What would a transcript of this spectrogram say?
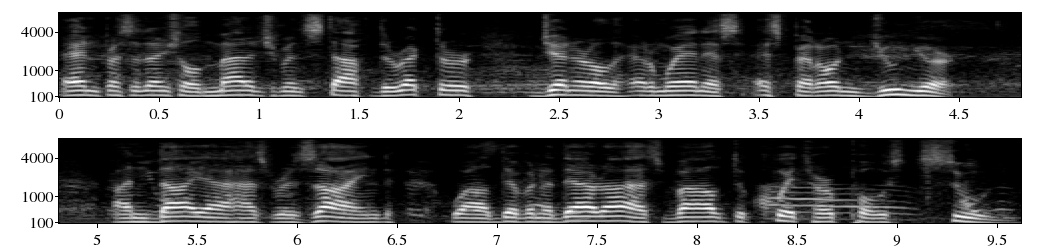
and Presidential Management Staff Director General Hermogenes Esperon Jr. Andaya has resigned, while Devanadera has vowed to quit her post soon.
